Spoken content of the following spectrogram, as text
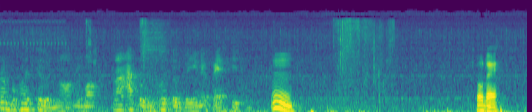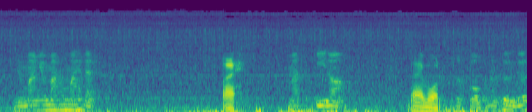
มันบุกค่อยตื่นเนาะเห็นบอกร้านตื่นค่อยตื่นไปยังได้แปดสิบอืมตรงไหนยังมายังมาทำไมแต่ไป มาสกีเนาะได้หมดสกบทั้งครึ่งเด้อ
